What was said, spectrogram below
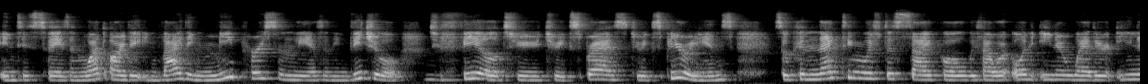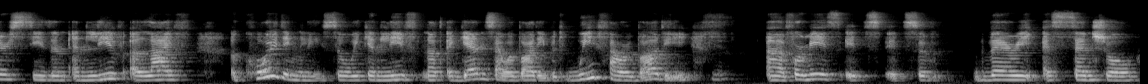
in this phase and what are they inviting me personally as an individual mm-hmm. to feel to to express to experience so connecting with the cycle with our own inner weather inner season and live a life accordingly so we can live not against our body but with our body yeah. uh, for me it's it's it's a very essential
